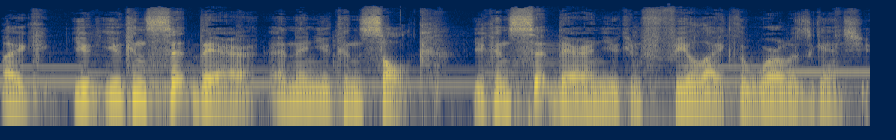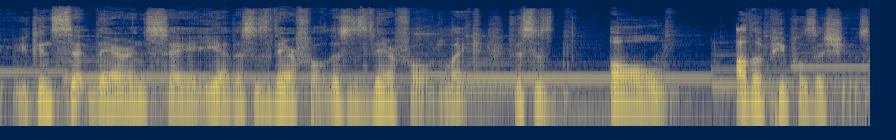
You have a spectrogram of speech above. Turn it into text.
Like you, you can sit there and then you can sulk. You can sit there and you can feel like the world is against you. You can sit there and say, yeah, this is their fault. This is their fault. Like this is all other people's issues.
